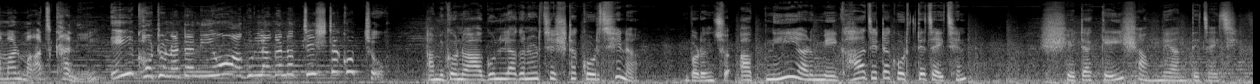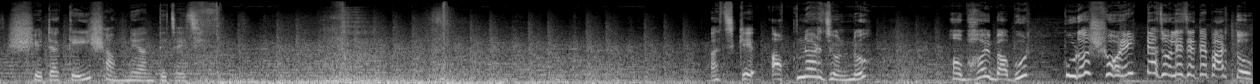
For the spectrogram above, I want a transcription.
আমার মাঝখানে এই ঘটনাটা নিয়েও আগুন লাগানোর চেষ্টা করছ? আমি কোনো আগুন লাগানোর চেষ্টা করছি না, বরঞ্চ আপনি আর মেঘা যেটা করতে চাইছেন, সেটাকেই সামনে আনতে চাইছি, সেটাকেই সামনে আনতে চাইছি। আজকে আপনার জন্য অভয় বাবুর পুরো শরীরটা জ্বলে যেতে পারতো।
